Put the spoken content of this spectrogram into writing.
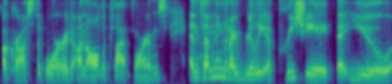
across the board on all the platforms. And something that I really appreciate that you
